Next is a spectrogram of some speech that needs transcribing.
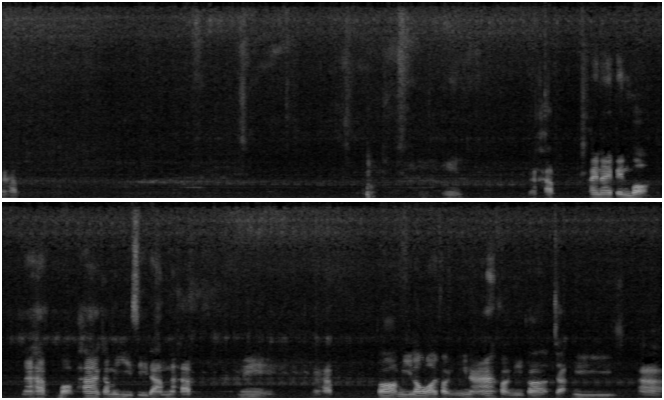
นะครับนี่นะครับ ภายในเป็นเบาะนะครับเบาะผ้ากำมะหยี่สีดำนะครับ นี่นะครับ ก็มีร่องรอยฝั่งนี้นะ ฝั่งนี้ก็จะมีอ่า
